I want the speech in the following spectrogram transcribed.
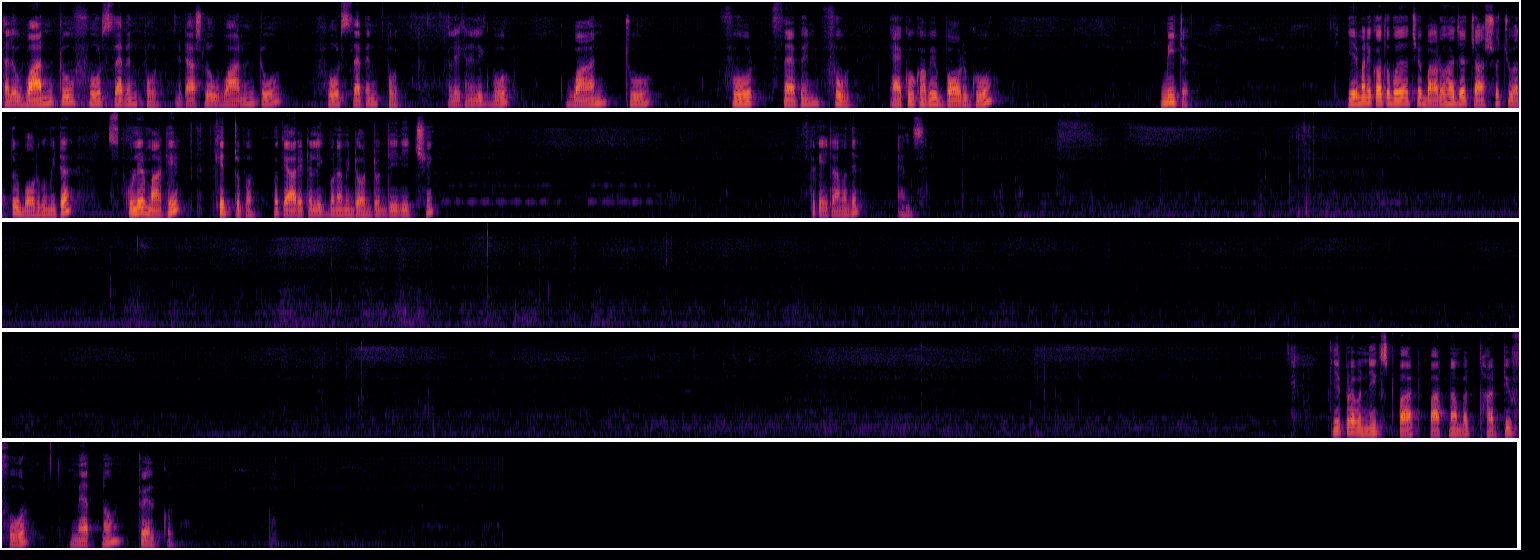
তাহলে one two four seven four এটা আসলো one two four seven four তাহলে এখানে লিখব one two four seven four একক হবে বর্গ মিটার। এর মানে কত বোঝা যাচ্ছে? বারো হাজার চারশো চুয়াত্তর বর্গ মিটার স্কুলের মাঠের ক্ষেত্রফল। ওকে, আর এটা লিখব না, আমি ডট ডট দিয়ে দিচ্ছি। ওকে এটা আমাদের অ্যান্সার এরপর আবার next part part number thirty four math নং টুয়েলভ করব।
